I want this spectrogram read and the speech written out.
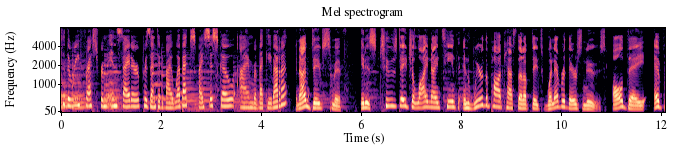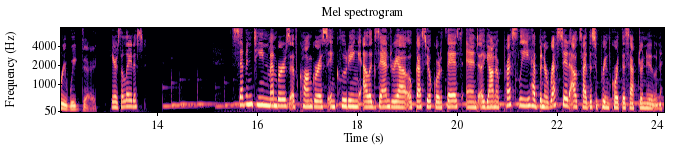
to the refresh from Insider presented by WebEx by Cisco. I'm Rebeca Ibarra. And I'm Dave Smith. It is Tuesday, July 19th, and we're the podcast that updates whenever there's news, all day, every weekday. Here's the latest. 17 members of Congress, including Alexandria Ocasio Cortez and Ayanna Pressley, have been arrested outside the Supreme Court this afternoon.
